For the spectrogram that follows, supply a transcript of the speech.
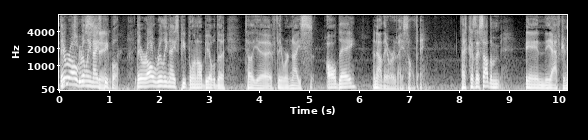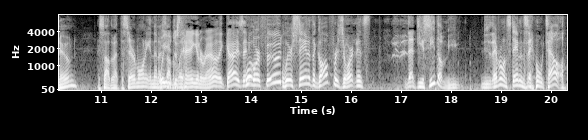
they were all really nice people. They were all really nice people, and I'll be able to tell you if they were nice all day. And now they were nice all day. Because I saw them in the afternoon. I saw them at the ceremony, and then I Were saw them just later. hanging around? Like, guys, any Well, more food? We're staying at the golf resort, and it's that you see them. You, everyone's staying in the same hotel,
